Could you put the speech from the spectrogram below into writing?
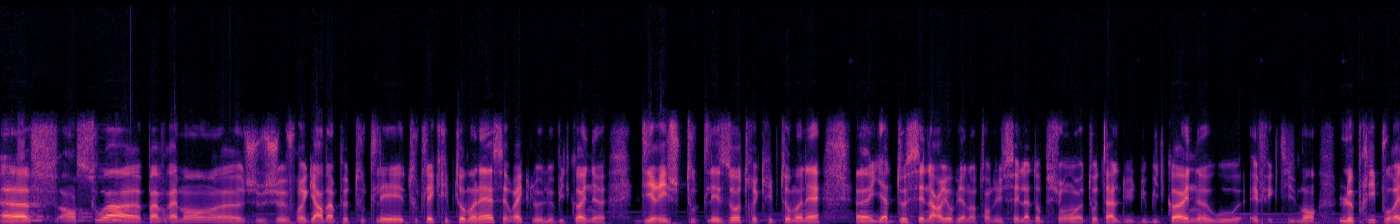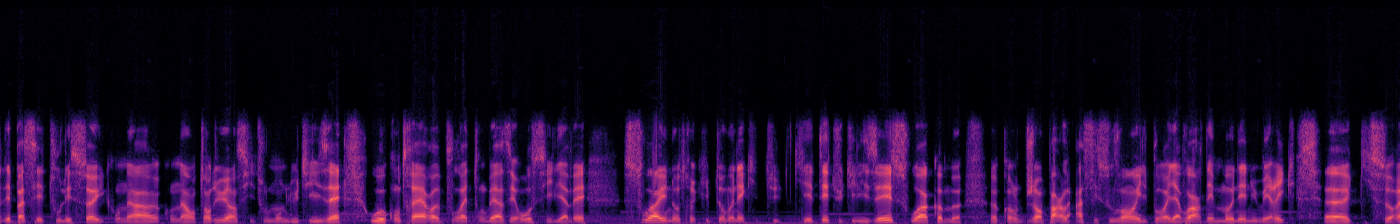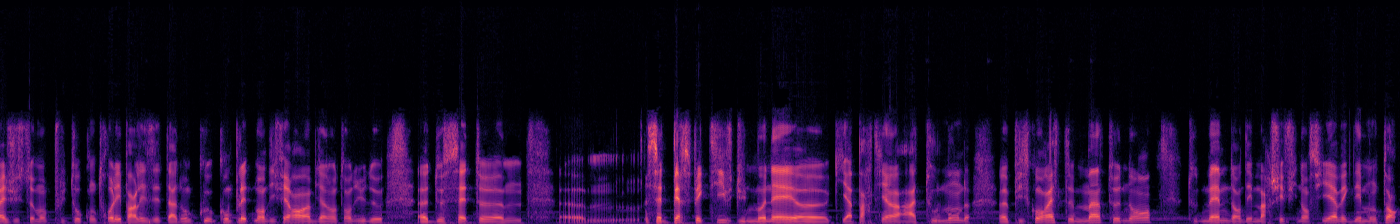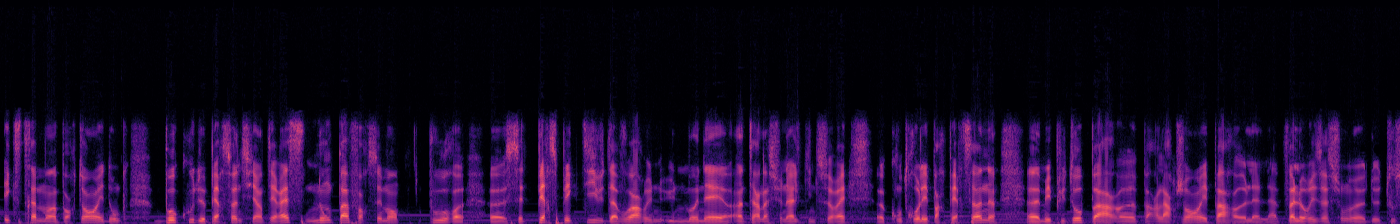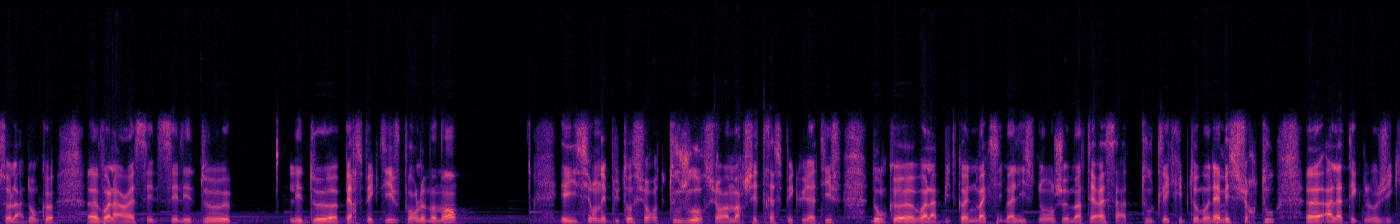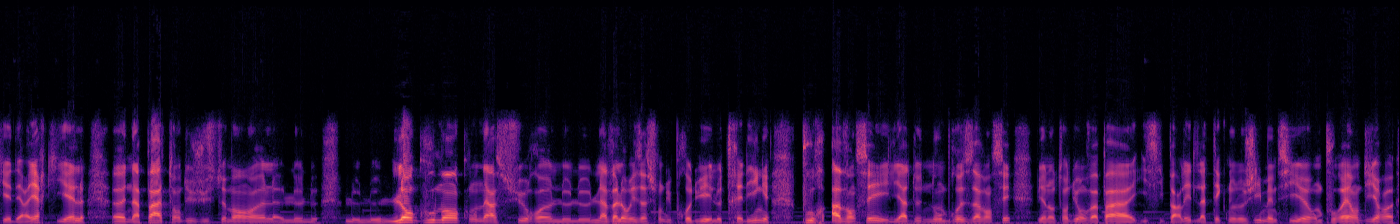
euh, en soi, euh, pas vraiment. Euh, je, regarde un peu toutes les, toutes les crypto-monnaies. C'est vrai que le, Bitcoin dirige toutes les autres crypto-monnaies. il y a deux scénarios, bien entendu. C'est l'adoption totale du, Bitcoin, où effectivement le prix pourrait dépasser tous les seuils qu'on a, a entendus, hein, si tout le monde l'utilisait, ou au contraire pourrait tomber à zéro s'il y avait soit une autre crypto-monnaie qui, était utilisée, soit comme euh, quand j'en parle assez souvent, il pourrait y avoir des monnaies numériques euh, qui seraient justement plutôt contrôlées par les États. Donc complètement différent, hein, bien entendu, de, euh, cette, perspective d'une monnaie qui appartient à tout le monde, puisqu'on reste maintenant tout de même dans des marchés financiers avec des montants extrêmement importants et donc beaucoup de personnes s'y intéressent, non pas forcément pour cette perspective d'avoir une monnaie internationale qui ne serait euh, contrôlé par personne, euh, mais plutôt par, euh, par l'argent et par la, valorisation de tout cela. Donc voilà, hein, c'est les deux, les deux perspectives pour le moment. Et ici, on est plutôt sur toujours sur un marché très spéculatif. Donc euh, voilà, Bitcoin maximaliste, non, je m'intéresse à toutes les crypto-monnaies, mais surtout euh, à la technologie qui est derrière, qui elle euh, n'a pas attendu justement l'engouement qu'on a sur la valorisation du produit et le trading pour avancer. Il y a de nombreuses avancées. Bien entendu, on ne va pas ici parler de la technologie, même si on pourrait en dire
